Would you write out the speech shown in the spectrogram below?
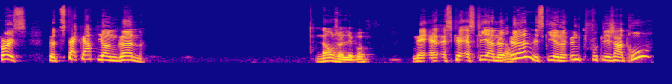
first, t'as-tu ta carte Young Gun? Non, je l'ai pas. Mais est-ce que est-ce qu'il y en a Non. une? Est-ce qu'il y en a une qu'il faut que les gens trouvent?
